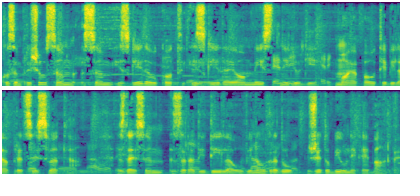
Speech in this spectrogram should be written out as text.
Ko sem prišel sem, sem izgledal kot izgledajo mestni ljudje. Moja pot je bila precej svetla. Zdaj sem zaradi dela v vinogradu že dobil nekaj barve.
